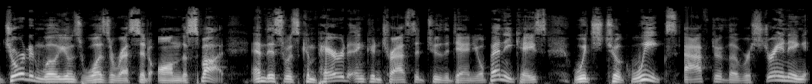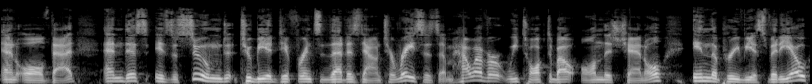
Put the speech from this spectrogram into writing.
Jordan Williams was arrested on the spot. And this was compared and contrasted to the Daniel Penny case, which took weeks after the restraining and all of that. And this is assumed to be a difference that is down to racism. However, we talked about on this channel in the previous video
